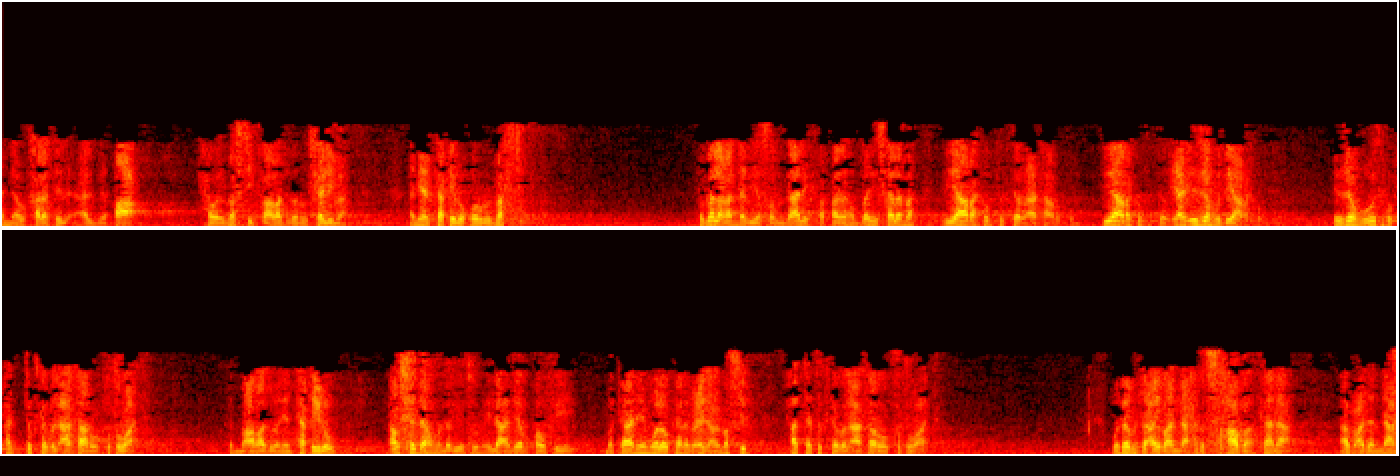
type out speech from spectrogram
أنه خلت البقاع حول المسجد فأراد بنو سلمة. أن ينتقلوا قرب المسجد. فبلغ النبي صلى الله عليه وسلم ذلك فقال لهم بني سلمة دياركم تكتب آثاركم. دياركم تكتب يعني إلزموا دياركم. إلزموا بيوتكم حتى تكتب الآثار والخطوات. لما أرادوا أن ينتقلوا أرشدهم النبي صلى الله عليه وسلم إلى أن يبقوا في مكانهم ولو كان بعيد عن المسجد حتى تكتب الآثار والخطوات. وثبت أيضا أن أحد الصحابة كان أبعد الناس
